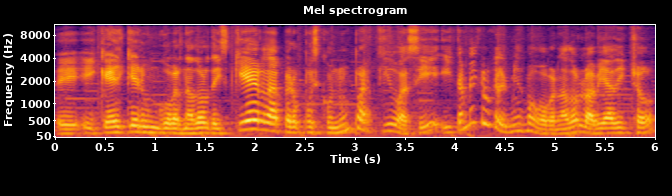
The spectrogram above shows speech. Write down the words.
eh, y que él quiere un gobernador de izquierda, pero pues con un partido así, y también creo que el mismo gobernador lo había dicho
